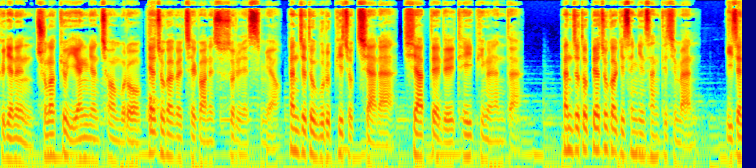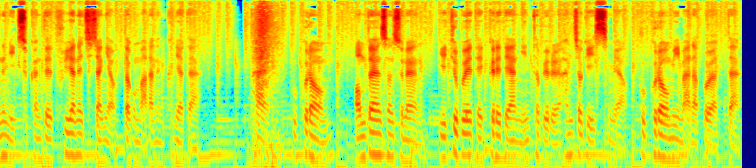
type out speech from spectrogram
그녀는 중학교 2학년 처음으로 뼈 조각을 제거하는 수술을 했으며 현재도 무릎이 좋지 않아 시합 때 늘 테이핑을 한다. 현재도 뼈 조각이 생긴 상태지만 이제는 익숙한 듯 훈련에 지장이 없다고 말하는 그녀다. 8. 부끄러움 엄다연 선수는 유튜브에 댓글에 대한 인터뷰를 한 적이 있으며 부끄러움이 많아 보였다.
